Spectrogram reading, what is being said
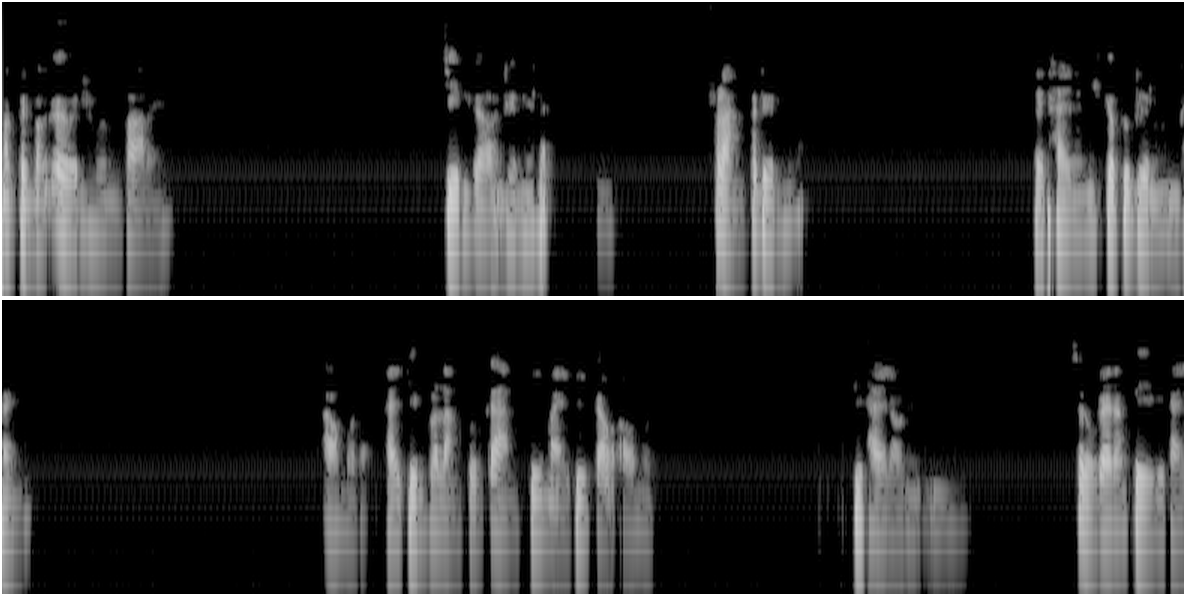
มันเป็นบังเอิญหรือมันเพาอะไร จีนก็เดือนนี้แหละ ฝรั่งก็เดือนนี้แต่ไทยนี่เกือบทุกเดือนเมืองไทย เอาหมดไทยจีนฝรั่งสงการปีใหม่ปีเก่าเอาหมดที่ไทยเรานี่สรุปได้ทั้งปีที่ไทย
